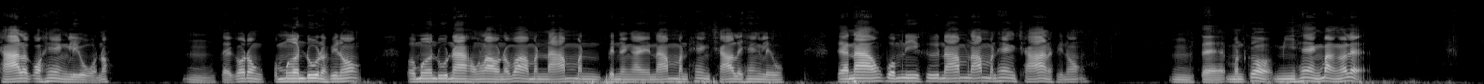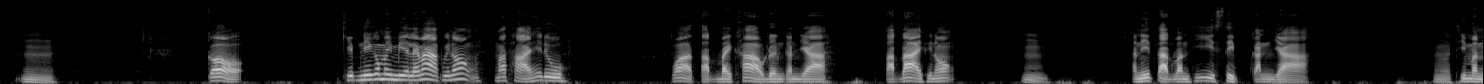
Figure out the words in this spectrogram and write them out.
ช้าแล้วก็แห้งเร็วเนาะอืมแต่ก็ต้องประเมินดูนะพี่น้อง ประเมินดูนาของเรานะว่ามันน้ำมันเป็นยังไงน้ำมันแห้งช้าหรือแห้งเร็ว แต่นาของผมนี่คือน้ำน้ำมันแห้งช้านะพี่น้อง อืม แต่มันก็มีแห้งบ้างแล้วแหละ อืม ก็คลิปนี้ก็ไม่มีอะไรมากพี่น้อง มาถ่ายให้ดู ว่าตัดใบข้าวเดือนกันยา ตัดได้พี่น้อง อืม อันนี้ตัดวันที่สิบกันยาอที่มัน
